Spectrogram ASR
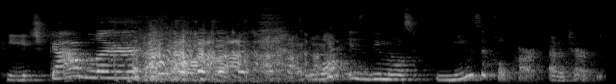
Peach Gobbler. what is the most musical part of a turkey?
